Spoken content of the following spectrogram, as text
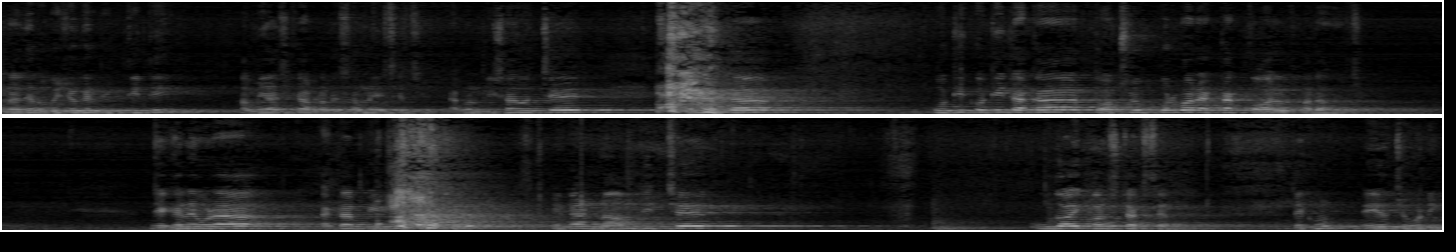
এনাদের অভিযোগের ভিত্তিতেই আমি আজকে আপনাদের সামনে এসেছি। এখন বিষয় হচ্ছে একটা কোটি কোটি টাকা তছরূপ করবার একটা কল ফাঁদা হয়েছে। যেখানে ওরা একটা এটার নাম দিচ্ছে উদয় কনস্ট্রাকশন। দেখুন, এই হচ্ছে হোর্ডিং।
